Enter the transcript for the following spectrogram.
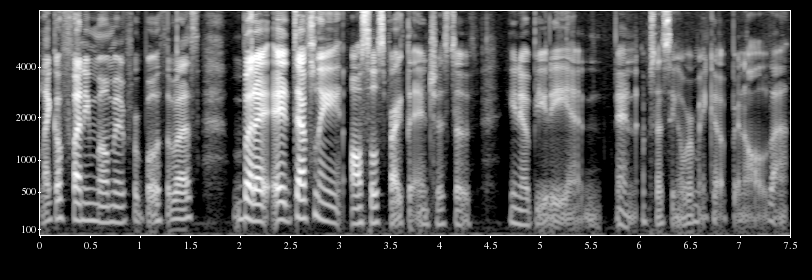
like a funny moment for both of us. But it, it definitely also sparked the interest of, you know, beauty and, and obsessing over makeup and all of that.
